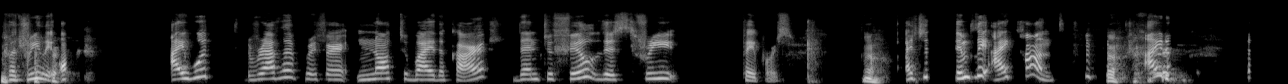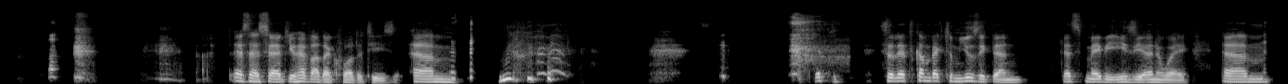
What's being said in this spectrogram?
But really, I would rather prefer not to buy the car than to fill these three papers. Oh. I just simply I can't. Oh. I don't. As I said, you have other qualities. Um, so let's come back to music then. That's maybe easier in a way um,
